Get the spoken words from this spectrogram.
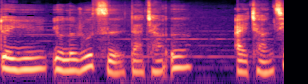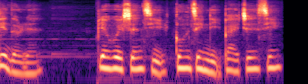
对于有了如此打长阿、矮长气的人，便会升起恭敬礼拜之心，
